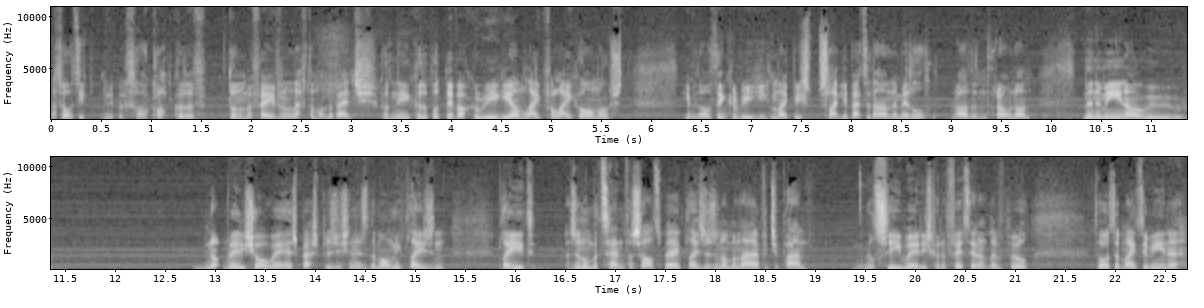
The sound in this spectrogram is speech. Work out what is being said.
I thought he, I thought Klopp could have done him a favour and left him on the bench, couldn't he? Could have put Divock Origi on like for like almost, even though I think Origi might be slightly better down the middle rather than thrown on Minamino, who not really sure where his best position is at the moment. He plays and played as a number 10 for Salzburg, plays as a number 9 for Japan. We'll see where he's going to fit in at Liverpool. Thought it might have been a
